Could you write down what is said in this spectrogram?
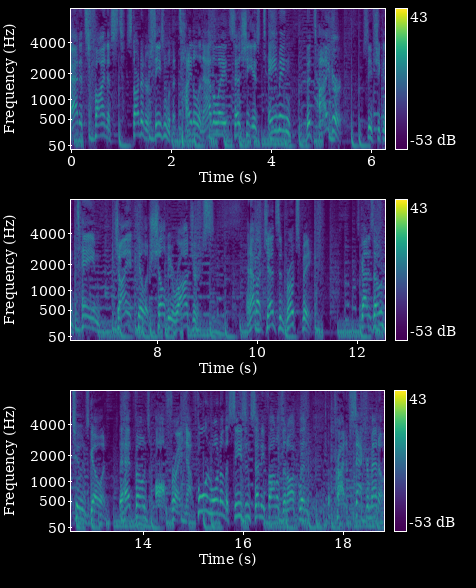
at its finest. Started her season with a title in Adelaide. Says she is taming the tiger. See if she can tame giant killer Shelby Rogers. And how about Jenson Brooksby? He's got his own tunes going. The headphones off right now. Four and one on the season. Semifinals in Auckland. The pride of Sacramento.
